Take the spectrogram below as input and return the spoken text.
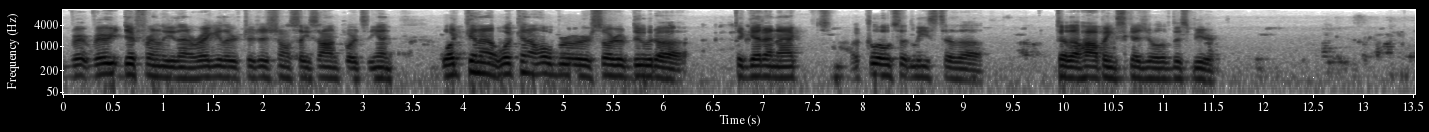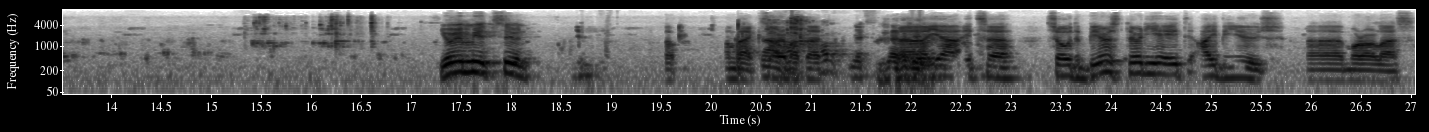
very, very differently than a regular traditional saison towards the end. What can a what can a home brewer sort of do to to get an act close at least to the to the hopping schedule of this beer? You're in mute soon. I'm back. Sorry about that. Uh, yeah, it's uh, so the beer is 38 IBUs, uh, more or less.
